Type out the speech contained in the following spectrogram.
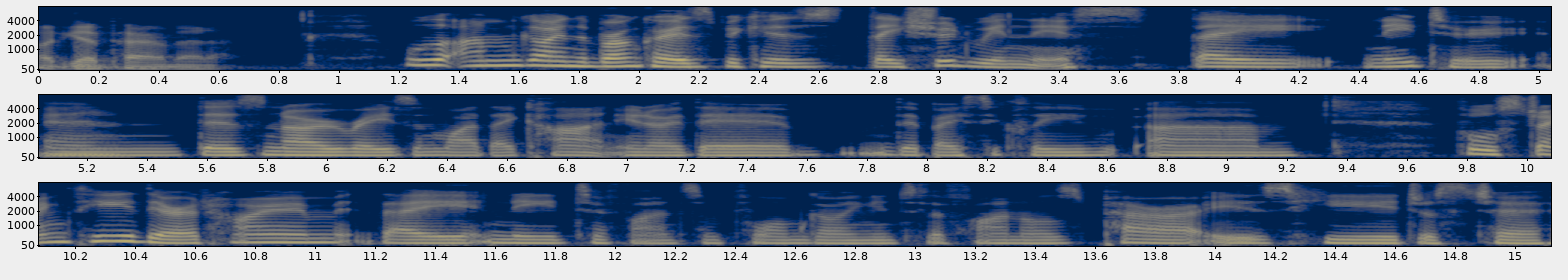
I'd go Parramatta. Well, I'm going the Broncos because they should win this. They need to, Mm. and there's no reason why they can't. You know, they're they're basically um, full strength here. They're at home. They need to find some form going into the finals. Para is here just to,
